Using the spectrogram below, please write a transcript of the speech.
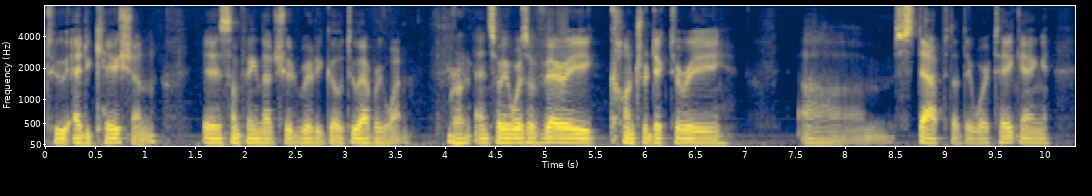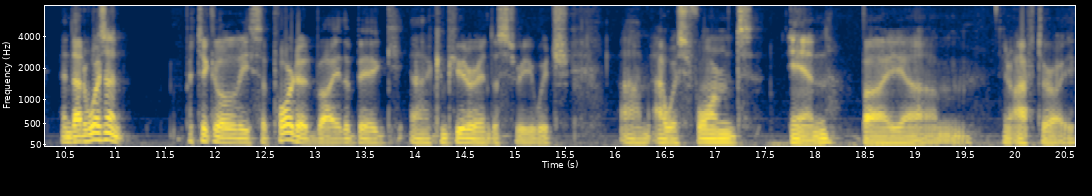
to education is something that should really go to everyone." Right. And so it was a very contradictory um, step that they were taking, and that wasn't particularly supported by the big uh, computer industry, which um, I was formed in by um, you know after I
